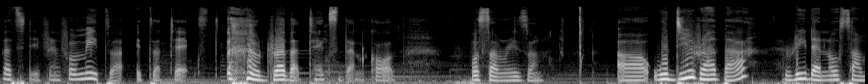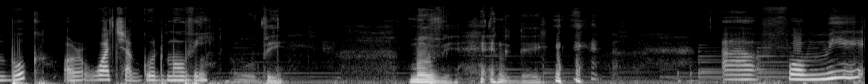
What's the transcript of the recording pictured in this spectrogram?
That's different. For me, it's a it's a text. I would rather text than call, for some reason. Uh, would you rather read an awesome book or watch a good movie? Movie. Movie. Any day. Uh, for me,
